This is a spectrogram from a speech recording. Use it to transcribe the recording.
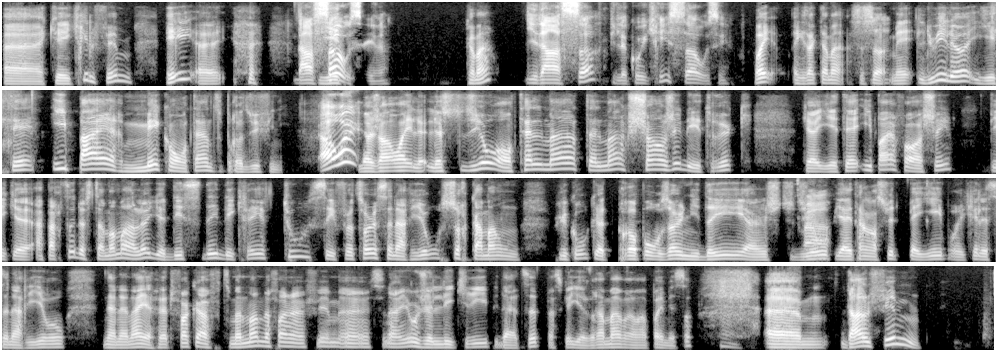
qui a écrit le film. Et, Dans ça est- aussi. là. comment? Il est dans ça, puis le co-écrit ça aussi. Oui, exactement, c'est ça. Mm. Mais lui, là, il était hyper mécontent du produit fini. Ah ouais? Le, genre, ouais, le, le studio ont tellement, tellement changé des trucs qu'il était hyper fâché. Puis qu'à partir de ce moment-là, il a décidé d'écrire tous ses futurs scénarios sur commande. Plus court que de proposer une idée à un studio, Ah. puis être ensuite payé pour écrire le scénario. Nanana, il a fait fuck off. Tu me demandes de faire un film, un scénario, je l'écris, puis it, parce qu'il a vraiment, vraiment pas aimé ça. Euh, dans le film,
